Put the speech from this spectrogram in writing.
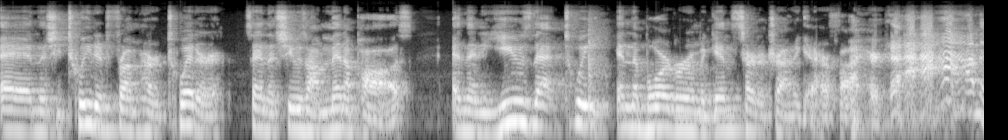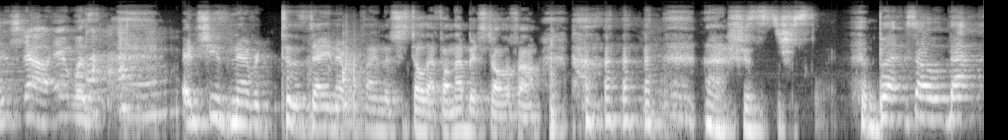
and then she tweeted from her Twitter saying that she was on menopause, and then use that tweet in the boardroom against her to try to get her fired on the show. It was, and she's never to this day never claimed that she stole that phone. That bitch stole the phone. she's she's. But so that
